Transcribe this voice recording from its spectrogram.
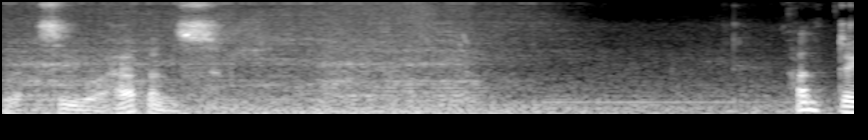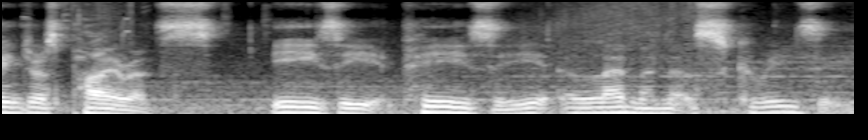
Let's see what happens. Hunt dangerous pirates. Easy peasy lemon squeezy.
